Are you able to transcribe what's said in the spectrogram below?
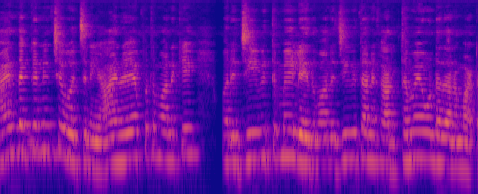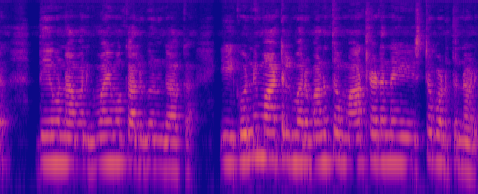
ఆయన దగ్గర నుంచే వచ్చినాయి. ఆయన లేకపోతే మనకి మరి జీవితమే లేదు. మన జీవితానికి అర్థమే ఉండదు అనమాట దేవుని నామానికి మహిమ కలుగును గాక. ఈ కొన్ని మాటలు మరి మనతో మాట్లాడని ఇష్టపడుతున్నాడు.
